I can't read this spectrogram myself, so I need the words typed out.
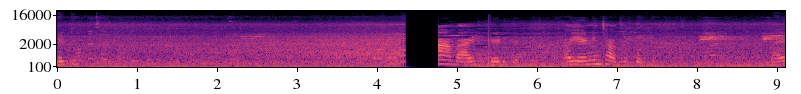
పెట్టి బాయ్. ఏడి పెట్టు. ఆ ఏడు నుంచి ఆఖరి కొట్టు. బాయ్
